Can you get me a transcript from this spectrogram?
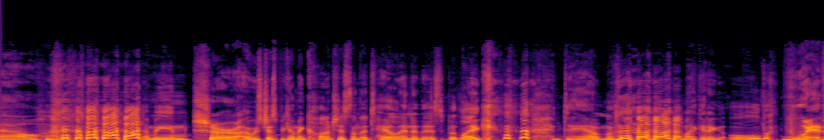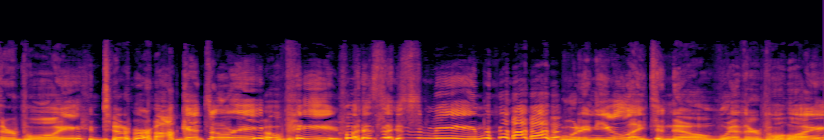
ow. I mean, sure, I was just becoming conscious on the tail end of this, but like, Damn. Am I getting old? Weather boy. Derogatory. OP. What does this mean? Wouldn't you like to know, weather boy?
